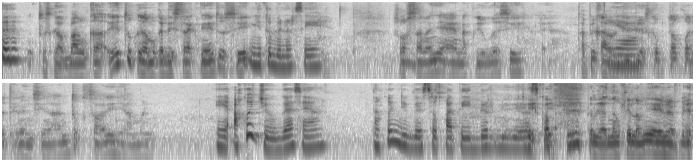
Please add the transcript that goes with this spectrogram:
terus gampang ke itu gampang ke distractnya itu sih. itu bener sih. Suasananya enak juga sih. Tapi kalau Iya. di bioskop tuh aku ada tendensi ngantuk soalnya nyaman. Iya aku juga sayang. Aku juga suka tidur di bioskop. Tergantung filmnya ya Beb ya.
